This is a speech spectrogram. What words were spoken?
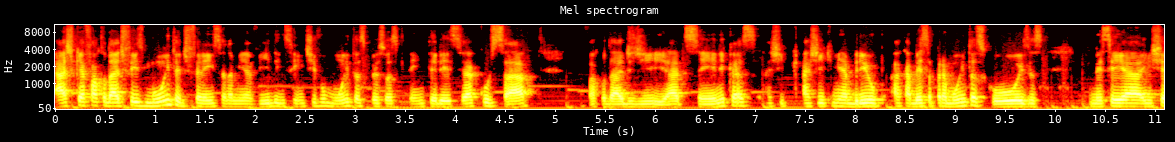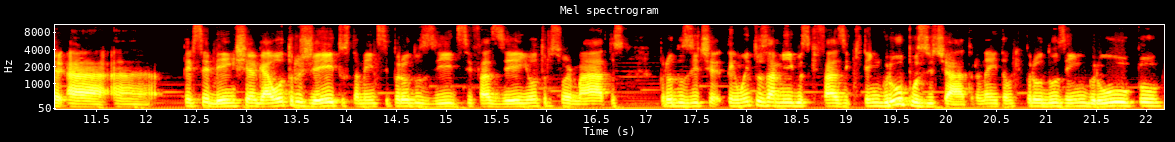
Acho que a faculdade fez muita diferença na minha vida, incentivo muitas pessoas que têm interesse a cursar faculdade de artes cênicas, achei, achei que me abriu a cabeça para muitas coisas, comecei a, a, a, perceber, enxergar outros jeitos também de se produzir, de se fazer em outros formatos, produzir, tem muitos amigos que fazem, que têm grupos de teatro, né, então que produzem em grupo,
